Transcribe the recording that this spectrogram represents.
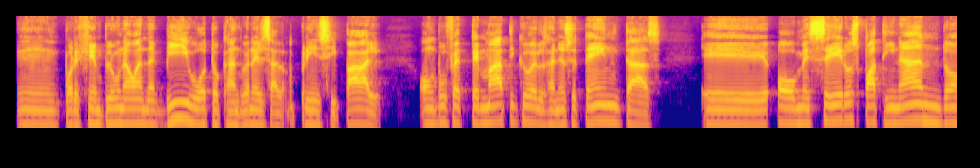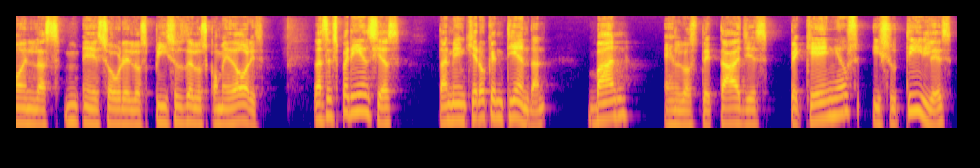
mm, por ejemplo, una banda en vivo tocando en el salón principal, o un buffet temático de los años 70, eh, o meseros patinando en las, eh, sobre los pisos de los comedores. Las experiencias, también quiero que entiendan, van en los detalles pequeños y sutiles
